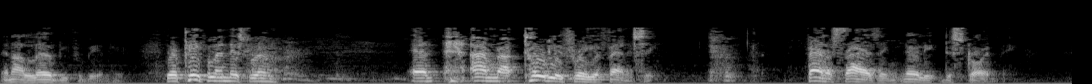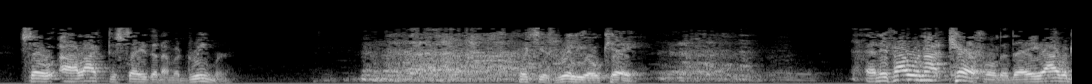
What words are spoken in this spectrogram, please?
And I love you for being here. There are people in this room, and I'm not totally free of fantasy. Fantasizing nearly destroyed me. So I like to say that I'm a dreamer, which is really okay. And if I were not careful today, I would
